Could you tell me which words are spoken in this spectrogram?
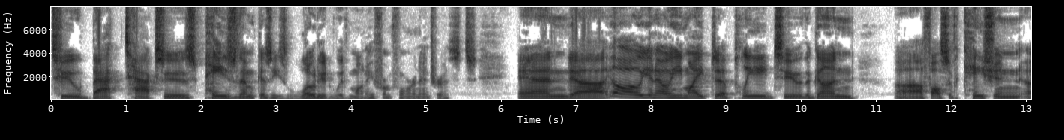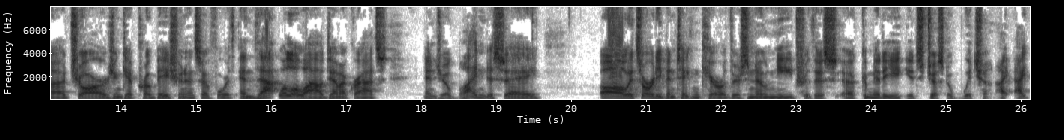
to back taxes, pays them because he's loaded with money from foreign interests. And, uh, oh, you know, he might uh, plead to the gun uh, falsification uh, charge and get probation and so forth. And that will allow Democrats and Joe Biden to say, oh, it's already been taken care of. There's no need for this uh, committee. It's just a witch hunt. I, I,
